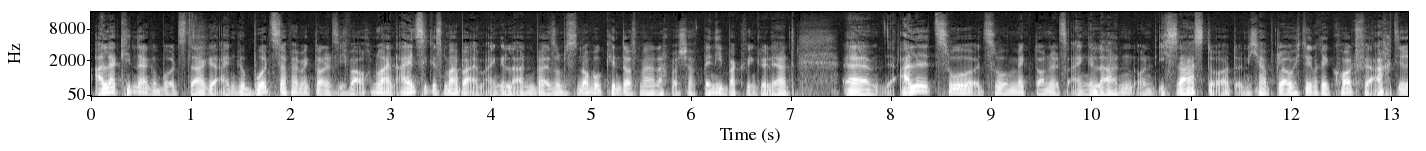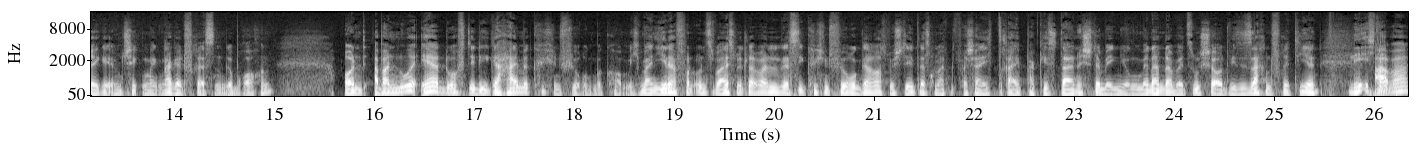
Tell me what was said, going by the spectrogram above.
aller Kindergeburtstage, ein Geburtstag bei McDonalds. Ich war auch nur ein einziges Mal bei einem eingeladen, bei so einem Snobbo-Kind aus meiner Nachbarschaft, Benny Backwinkel, der hat äh, alle zu, zu McDonalds eingeladen und ich saß dort und ich habe, glaube ich, den Rekord für Achtjährige im Chicken McNugget fressen gebrochen. Und aber nur er durfte die geheime Küchenführung bekommen. Ich meine, jeder von uns weiß mittlerweile, dass die Küchenführung daraus besteht, dass man wahrscheinlich drei pakistanischstämmigen jungen Männern dabei zuschaut, wie sie Sachen frittieren. Nee, ich glaube,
